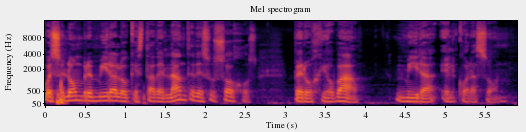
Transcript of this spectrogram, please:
pues el hombre mira lo que está delante de sus ojos, pero Jehová mira el corazón.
